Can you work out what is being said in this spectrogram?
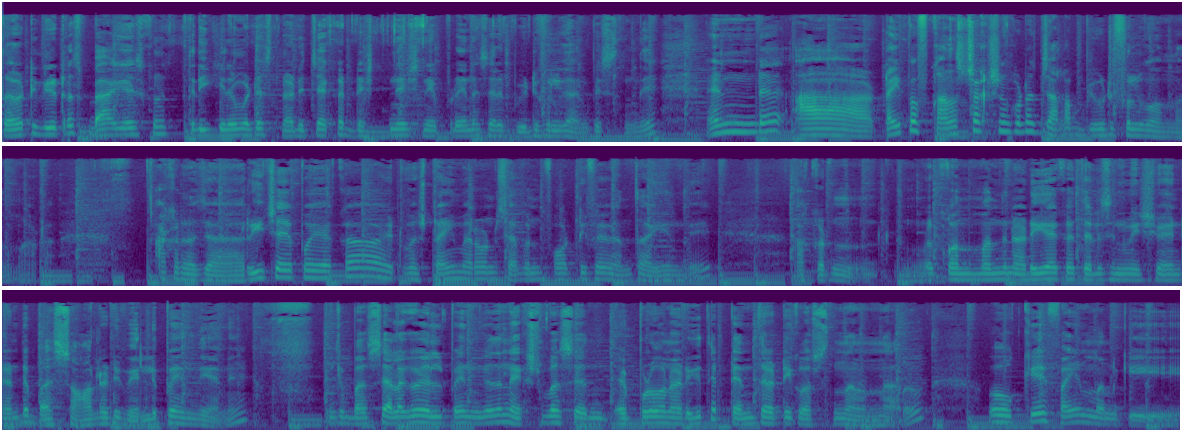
thirty litres bag వేసుకుని త్రీ కిలోమీటర్స్ నడిచాక డెస్టినేషన్ ఎప్పుడైనా సరే బ్యూటిఫుల్గా అనిపిస్తుంది. అండ్ ఆ టైప్ ఆఫ్ కన్స్ట్రక్షన్ కూడా చాలా బ్యూటిఫుల్గా ఉందన్నమాట. అక్కడ రీచ్ అయిపోయాక it was time around seven forty five ఎంత అయ్యింది. అక్కడ కొంతమందిని అడిగాక తెలిసిన విషయం ఏంటంటే బస్సు ఆల్రెడీ వెళ్ళిపోయింది అని. ఇంకా బస్సు ఎలాగో వెళ్ళిపోయింది కదా నెక్స్ట్ బస్ ఎప్పుడో అని అడిగితే టెన్ థర్టీకి వస్తుందని అన్నారు. Okay fine. మనకి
